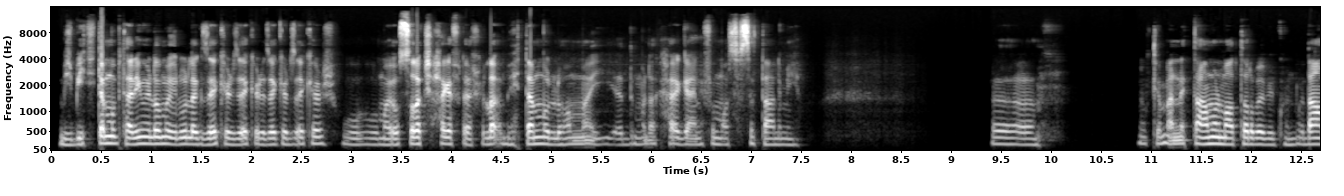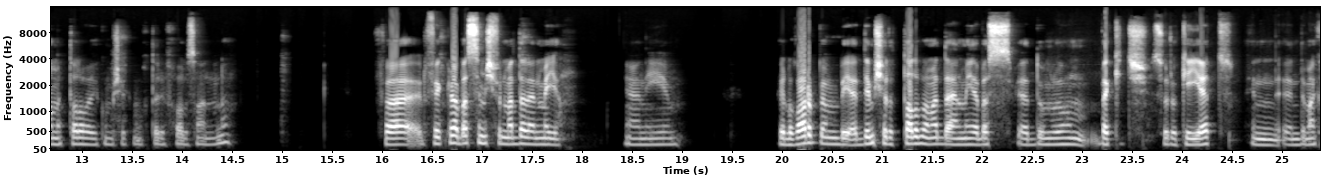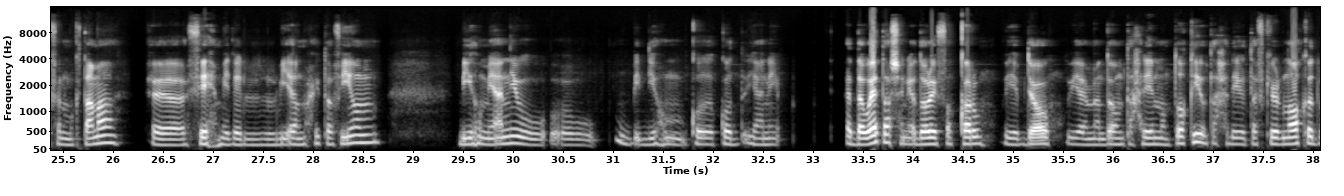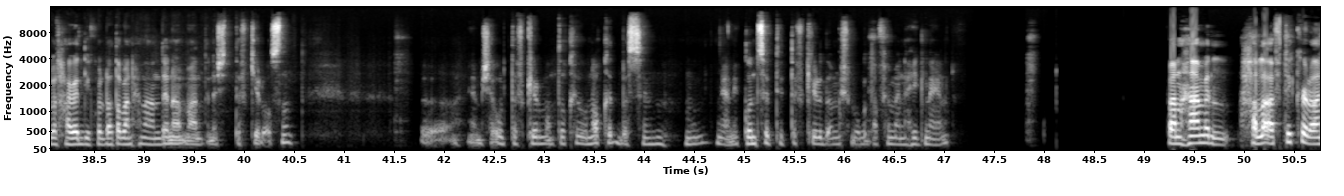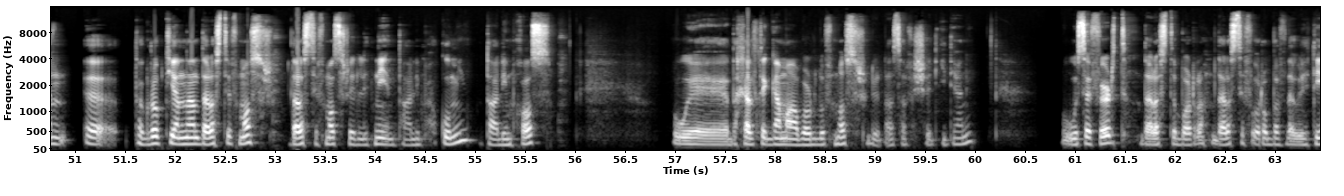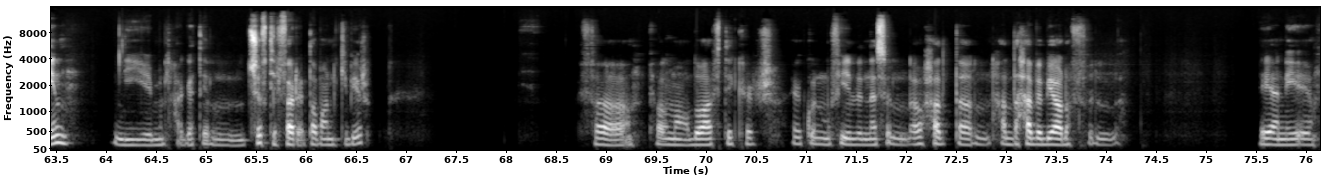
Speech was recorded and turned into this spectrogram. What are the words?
مش بيهتموا بالتعليم اللي هم يقولوا لك ذاكر ذاكر ذاكر ذاكر وما يوصلكش حاجة في الآخر. لأ بيهتموا اللي هم يقدموا لك حاجة يعني في المؤسسة التعليمية. آه. وكمان التعامل مع الطلبة بيكون ودعم الطلبة بيكون بشكل مختلف خالص عننا. فالفكرة بس مش في المادة العلمية. يعني الغرب ما بيقدمش للطلبة مادة علمية بس بيقدم لهم باكج سلوكيات اندماج في المجتمع آه، فهم للبيئة المحيطة فيهم بيهم يعني وبيديهم يعني أدوات عشان يقدروا يفكروا ويبدعوا ويعمل عندهم تحليل منطقي وتحليل تفكير ناقد والحاجات دي كلها طبعا إحنا عندنا ما عندناش التفكير أصلا. يعني مش هقول تفكير منطقي وناقد بس يعني كونسبت التفكير ده مش موجود في مناهجنا يعني. فأنا هعمل حلقة أفتكر عن آه، تجربتي أن أنا درست في مصر. درست في مصر الاتنين تعليم حكومي وتعليم خاص. ودخلت الجامعة برضه في مصر للأسف الشديد يعني. وسافرت درست برا درست في أوروبا في دولتين. دي من الحاجات اللي شفت الفرق طبعا كبير ف... فالموضوع أفتكر هيكون مفيد للناس اللي أو حتى حد حابب يعرف ال... يعني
